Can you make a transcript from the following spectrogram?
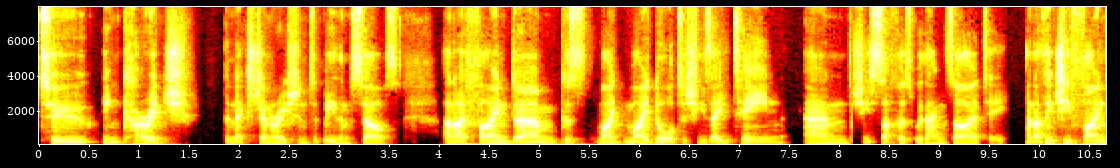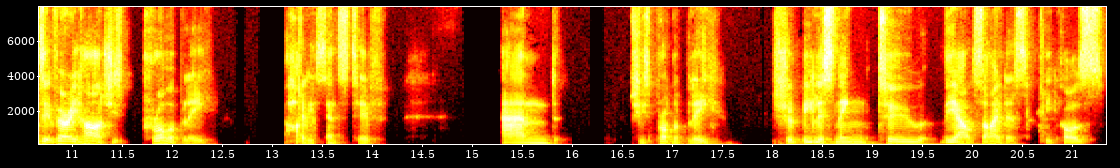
to encourage the next generation to be themselves. And I find because um, my my daughter, she's 18 and she suffers with anxiety, and I think she finds it very hard. She's probably highly sensitive, and she's probably should be listening to the outsiders because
